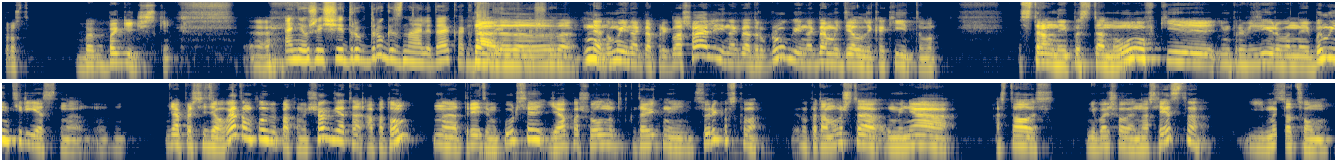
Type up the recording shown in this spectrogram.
просто богически. Они уже еще и друг друга знали, да, как? Да, да, да, да, да. Не, ну мы иногда приглашали, иногда друг друга, иногда мы делали какие-то вот странные постановки, импровизированные. Было интересно. Я просидел в этом клубе, потом еще где-то, а потом на третьем курсе я пошел на подготовительный Суриковского, потому что у меня осталось небольшое наследство, и мы с отцом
